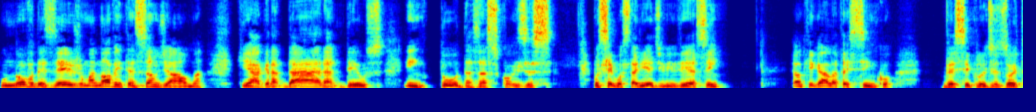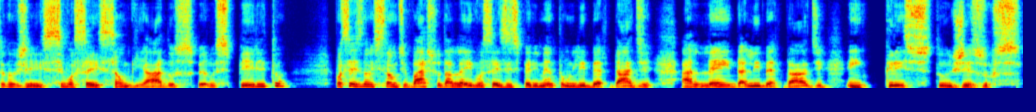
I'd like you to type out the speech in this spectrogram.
um novo desejo, uma nova intenção de alma, que é agradar a Deus em todas as coisas. Você gostaria de viver assim? É o que Gálatas 5, versículo 18 nos diz: se vocês são guiados pelo Espírito, vocês não estão debaixo da lei, vocês experimentam liberdade, a lei da liberdade em Cristo Jesus.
